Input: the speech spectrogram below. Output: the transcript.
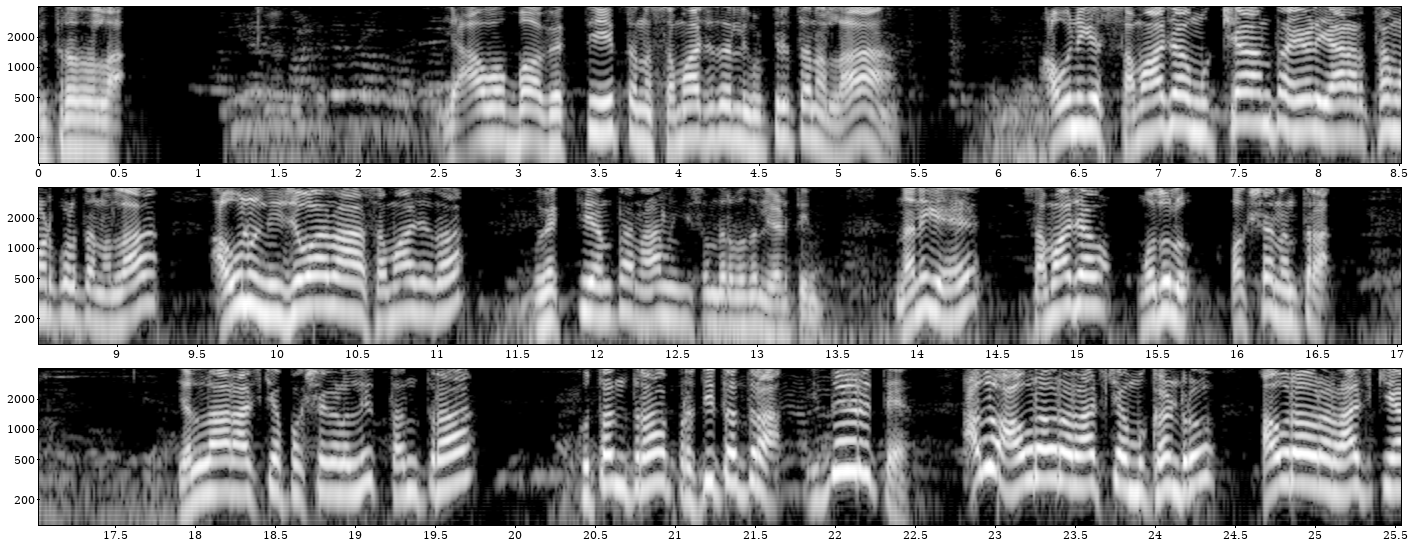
ಮಿತ್ರರಲ್ಲ. ಯಾವೊಬ್ಬ ವ್ಯಕ್ತಿ ತನ್ನ ಸಮಾಜದಲ್ಲಿ ಹುಟ್ಟಿರ್ತಾನಲ್ಲ ಅವನಿಗೆ ಸಮಾಜ ಮುಖ್ಯ ಅಂತ ಹೇಳಿ ಯಾರು ಅರ್ಥ ಮಾಡ್ಕೊಳ್ತಾನಲ್ಲ ಅವನು ನಿಜವಾದ ಆ ಸಮಾಜದ ವ್ಯಕ್ತಿ ಅಂತ ನಾನು ಈ ಸಂದರ್ಭದಲ್ಲಿ ಹೇಳ್ತೀನಿ. ನನಗೆ ಸಮಾಜ ಮೊದಲು, ಪಕ್ಷ ನಂತರ. ಎಲ್ಲ ರಾಜಕೀಯ ಪಕ್ಷಗಳಲ್ಲಿ ತಂತ್ರ, ಕುತಂತ್ರ, ಪ್ರತಿತಂತ್ರ ಇದ್ದೇ ಇರುತ್ತೆ. ಅದು ಅವರವರ ರಾಜಕೀಯ ಮುಖಂಡರು, ಅವರವರ ರಾಜಕೀಯ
